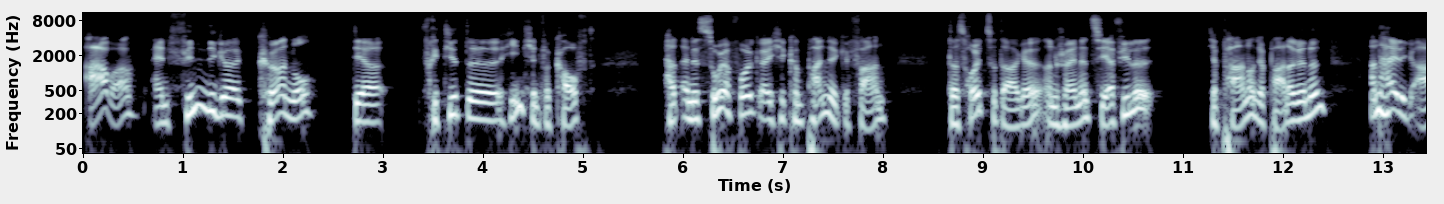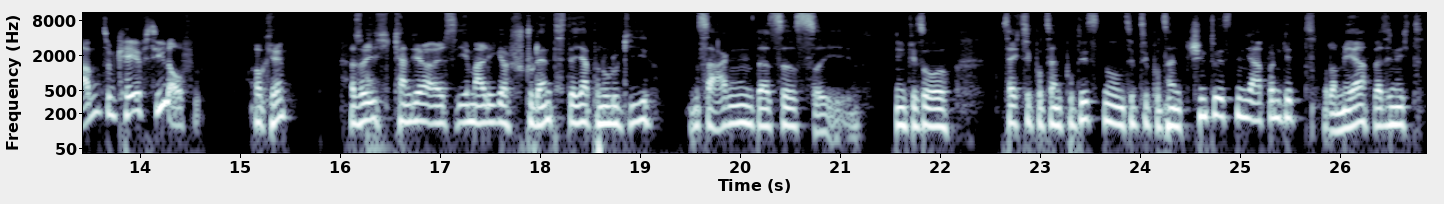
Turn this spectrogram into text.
Aber ein findiger Colonel, der frittierte Hähnchen verkauft, hat eine so erfolgreiche Kampagne gefahren, dass heutzutage anscheinend sehr viele Japaner und Japanerinnen an Heiligabend zum KFC laufen. Okay. Also ich kann dir als ehemaliger Student der Japanologie sagen, dass es irgendwie so 60% Buddhisten und 70% Shintoisten in Japan gibt oder mehr, weiß ich nicht.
